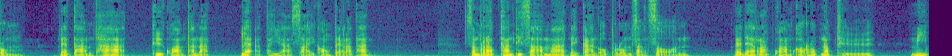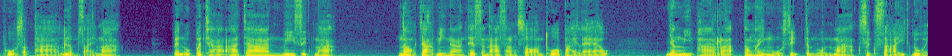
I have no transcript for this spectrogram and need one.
รม และตามธาตุคือความถนัดและอัธยาศัยของแต่ละท่านสำหรับท่านที่สามารถในการอบรมสั่งสอน และได้รับความเคารพนับถือ มีผู้ศรัทธาเลื่อมใสามาก เป็นอุปชาอาจารย์มีสิทธิ์มาก นอกจากมีงานเทศนาสั่งสอนทั่วไปแล้ว ยังมีภาระต้องให้หมู่สิทธิ์จำนวนมากศึกษาอีกด้วย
